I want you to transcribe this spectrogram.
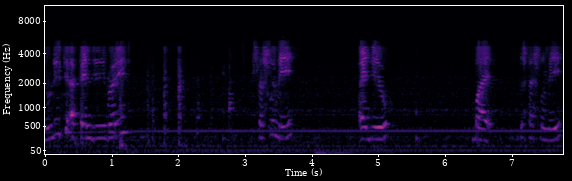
no need to offend anybody. Especially me. I do. But, especially me.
